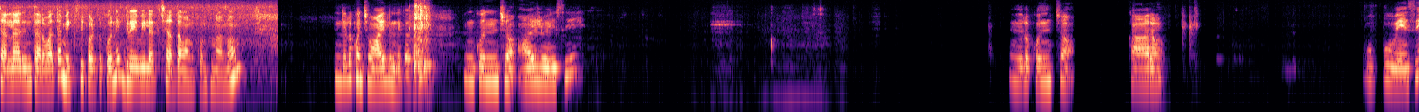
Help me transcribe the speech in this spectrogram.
చల్లారిన తర్వాత మిక్సీ పట్టుకొని గ్రేవీలాగా చేద్దాం అనుకుంటున్నాను. ఇందులో కొంచెం ఆయిల్ ఉంది కదా ఇంకొంచెం ఆయిల్ వేసి ఇందులో కొంచెం కారం ఉప్పు వేసి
